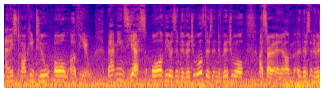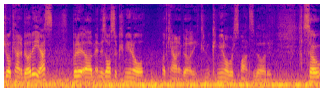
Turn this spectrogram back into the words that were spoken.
and he's talking to all of you. That means yes, all of you as individuals. There's individual, uh, sorry, um, there's individual accountability, yes, but um, and there's also communal accountability, com- communal responsibility. So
